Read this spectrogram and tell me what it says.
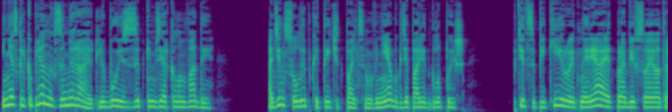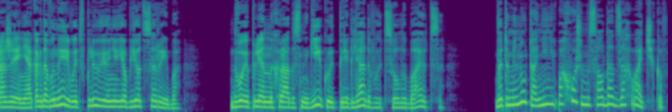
и несколько пленных замирают, любуясь зыбким зеркалом воды. Один с улыбкой тычет пальцем в небо, где парит глупыш. Птица пикирует, ныряет, пробив свое отражение, а когда выныривает, в клюве у нее бьется рыба. Двое пленных радостно гикают, переглядываются, улыбаются. В эту минуту они не похожи на солдат-захватчиков,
